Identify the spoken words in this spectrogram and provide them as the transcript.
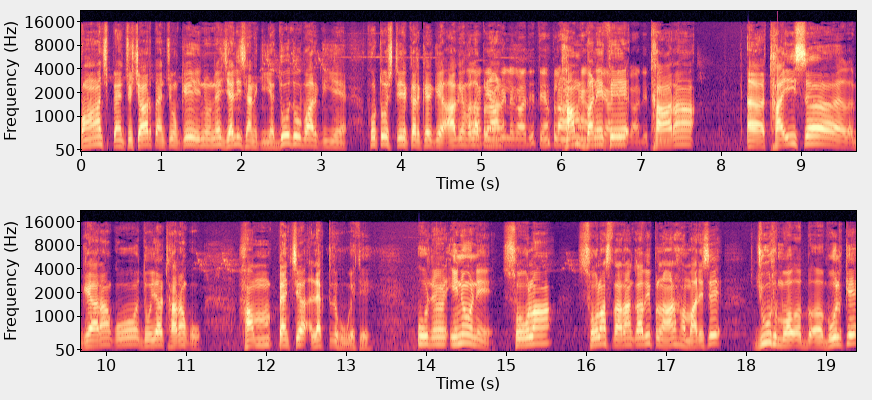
पाँच पैंचों चार पेंचों के इन्होंने जाली साइन किए हैं। दो दो बार किए हैं। फ़ोटो स्टेट कर करके आगे वाला प्लान लगा देते हैं प्लान हम बने थे। अठारह अट्ठाईस ग्यारह को 2018 को। हम पंच इलेक्टर हुए थे। इन्होंने 16 16 सतारह का भी प्लान हमारे से झूठ बोल के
